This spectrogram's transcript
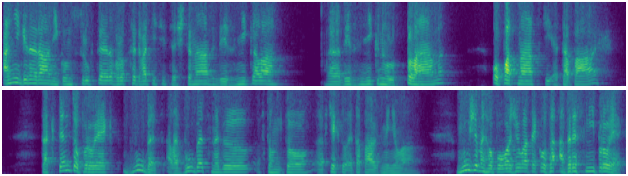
ani generální konstruktér v roce 2014, kdy, vznikala, eh, kdy vzniknul plán o 15 etapách, tak tento projekt vůbec, ale vůbec nebyl v, tomto, v těchto etapách zmiňován. Můžeme ho považovat jako za adresný projekt.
